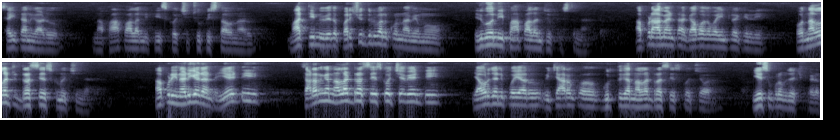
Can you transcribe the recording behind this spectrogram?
సైతాన్ గాడు నా పాపాలన్నీ తీసుకొచ్చి చూపిస్తా ఉన్నాడు. మార్టిన్ నువ్వేదో పరిశుద్ధుడు అనుకున్నావేమో ఇదిగో నీ పాపాలను చూపిస్తున్నాడు. అప్పుడు ఆమె అంట గబగబా ఇంట్లోకి వెళ్ళి ఓ నల్లటి డ్రెస్ వేసుకుని వచ్చిందట. అప్పుడు ఈయన అడిగాడంట ఏంటి? సడన్గా నల్ల డ్రెస్ వేసుకొచ్చేవేంటి? ఎవరు చనిపోయారు? విచారం గుర్తుగా నల్ల డ్రెస్ వేసుకొచ్చేవారు. యేసుప్రభు చచ్చిపోయాడు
